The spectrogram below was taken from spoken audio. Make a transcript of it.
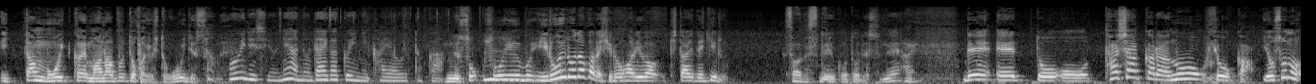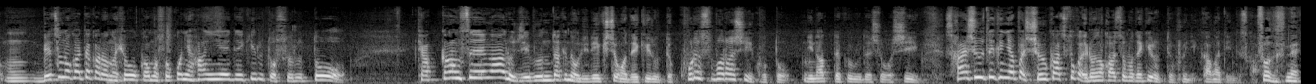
一旦もう一回学ぶとかいう人多いですよね。多いですよね。あの大学院に通うとか。でそそういういろいろだから広がりは期待できる。そうですね。ということですね。はい、で、えー、っと、他者からの評価、よその、うん、別の方からの評価もそこに反映できるとすると、客観性がある自分だけの履歴書ができるって、これ素晴らしいことになってくるでしょうし、最終的にやっぱり就活とかいろんな活動もできるっていうふうに考えていいんですか？そうですね。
